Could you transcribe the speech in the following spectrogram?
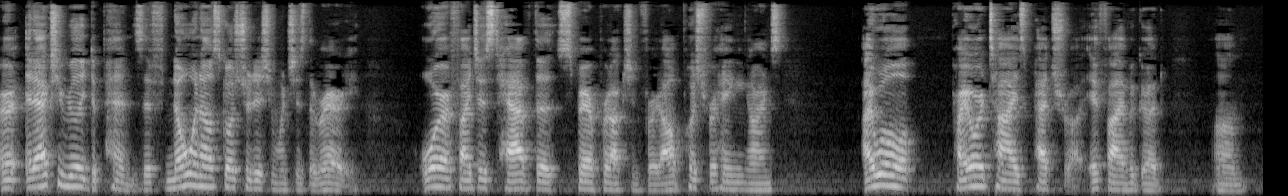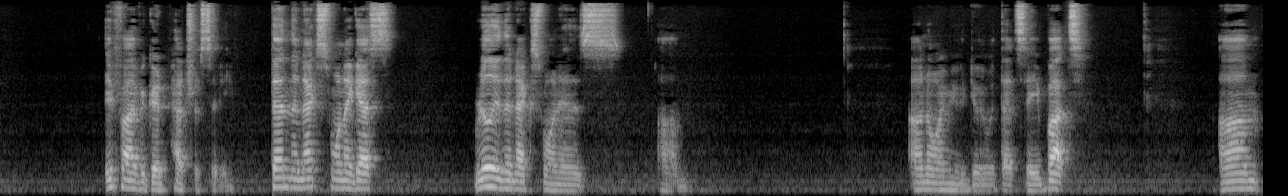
Or it actually really depends. If no one else goes tradition, which is the rarity, or if I just have the spare production for it, I'll push for Hanging Gardens. I will prioritize Petra if I have a good, um, if I have a good Petra city. Then the next one, I guess, really the next one is, um, I don't know what I'm even doing with that city, but, um,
